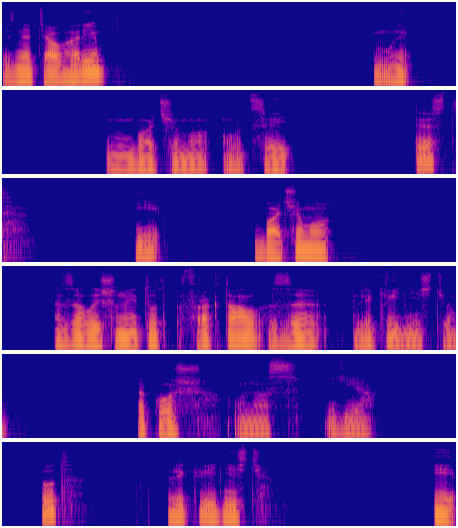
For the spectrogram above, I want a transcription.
зняття вгорі. Ми бачимо оцей тест і бачимо залишений тут фрактал з ліквідністю. Також у нас є тут ліквідність. І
